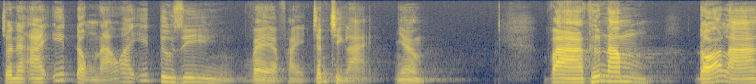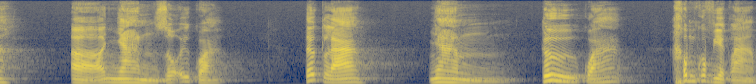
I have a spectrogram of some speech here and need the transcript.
Cho nên ai ít động não, ai ít tư duy về phải chấn chỉnh lại nha. Và thứ năm đó là ở nhàn rỗi quá, tức là nhàn cư quá, không có việc làm.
